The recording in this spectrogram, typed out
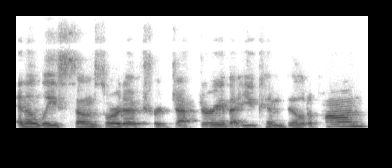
and at least some sort of trajectory that you can build upon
